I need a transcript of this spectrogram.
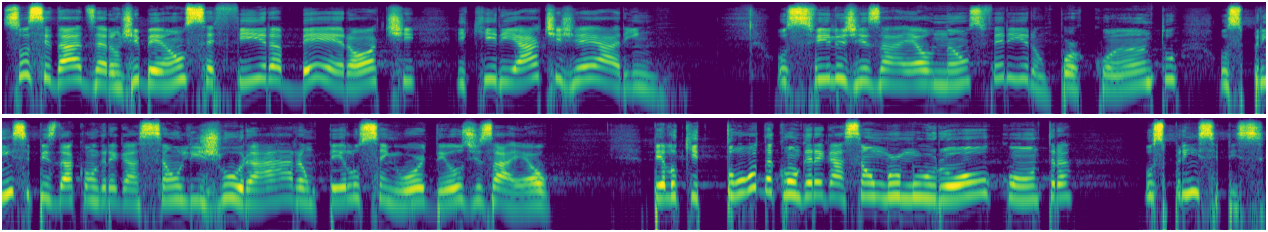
Suas cidades eram Gibeão, Sefira, Beerote e Kiriate Jearim. Os filhos de Israel não os feriram, porquanto os príncipes da congregação lhe juraram pelo Senhor Deus de Israel, pelo que toda a congregação murmurou contra os príncipes.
